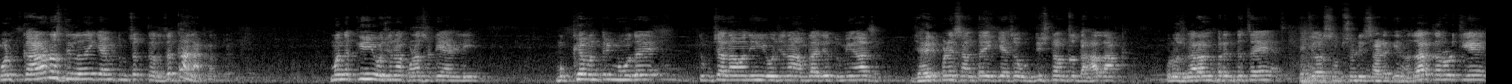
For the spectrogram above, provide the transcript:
पण कारणच दिलं नाही की आम्ही तुमचं कर्ज का नाकारतोय? मग नक्की ही योजना कोणासाठी आणली? मुख्यमंत्री महोदय तुमच्या नावाने ही योजना अंमलात तुम्ही आज जाहीरपणे सांगताय की याचं उद्दिष्ट आमचं दहा लाख रोजगारांपर्यंतच आहे. त्याच्यावर सबसिडी साडेतीन हजार करोडची आहे.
